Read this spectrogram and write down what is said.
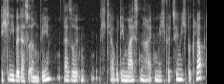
Ich liebe das irgendwie. Also ich glaube, die meisten halten mich für ziemlich bekloppt.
